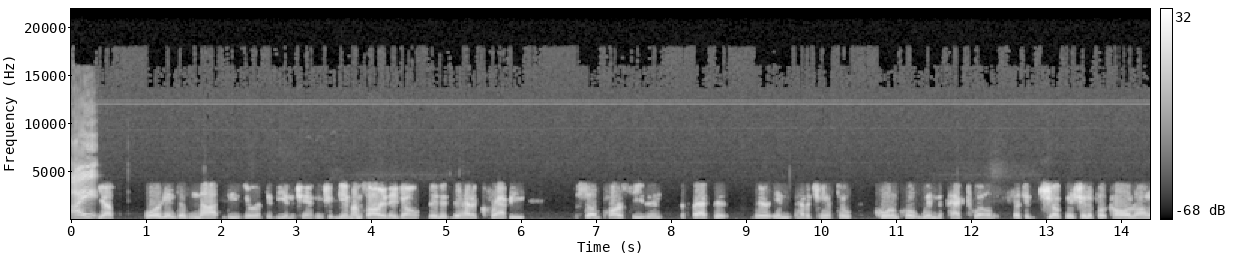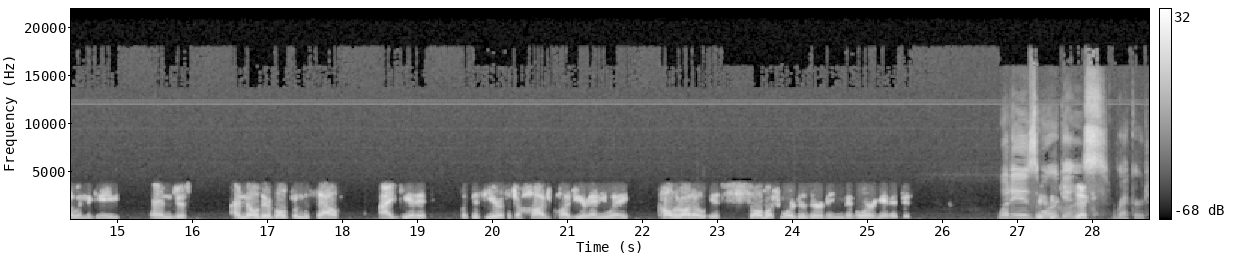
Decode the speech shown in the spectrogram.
I Yep. Oregon does not deserve to be in the championship game. I'm sorry, they don't. They did. They had a crappy, subpar season. The fact that they're in have a chance to quote unquote win the Pac-12 is such a joke. They should have put Colorado in the game and just. I know they're both from the South. I get it, but this year is such a hodgepodge year anyway. Colorado is so much more deserving than Oregon. It just what is Oregon's record?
